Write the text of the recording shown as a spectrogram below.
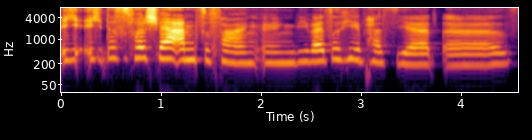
Ich, ich, das ist voll schwer anzufangen irgendwie, weil so viel passiert ist.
